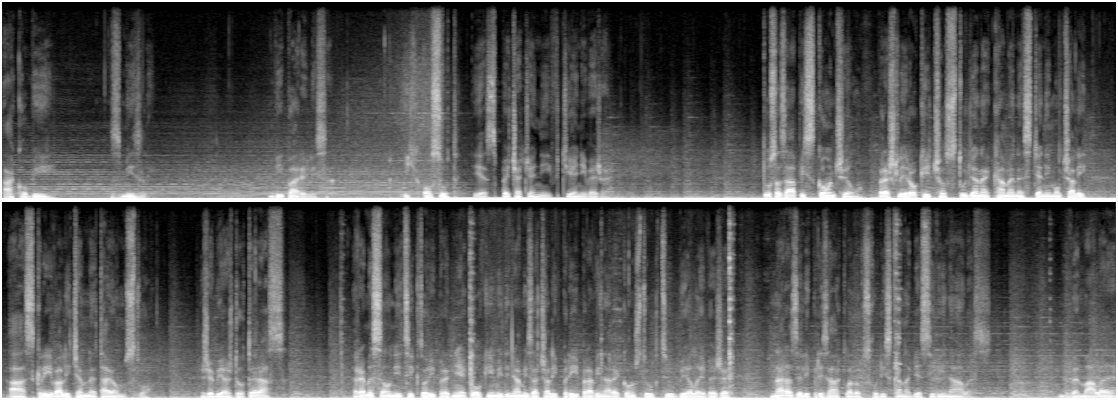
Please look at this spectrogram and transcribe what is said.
Akoby zmizli. Vyparili sa. Ich osud je spečatený v tieni veže. Tu sa zápis skončil. Prešli roky, čo studené kamenné steny mlčali a skrývali temné tajomstvo. Že by až doteraz? Remeselníci, ktorí pred niekoľkými dňami začali prípravy na rekonštrukciu Bielej veže, narazili pri základoch schodiska na desivý nález. Dve malé,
